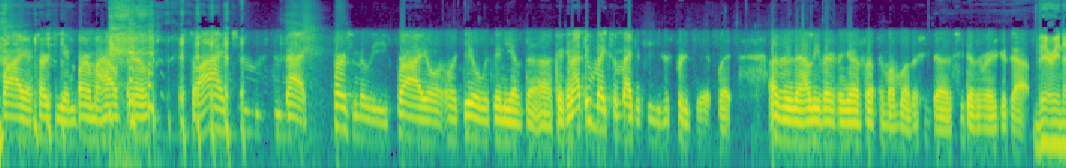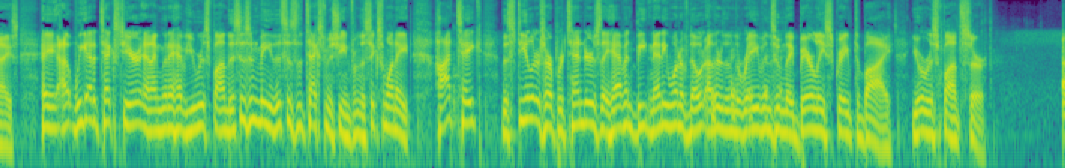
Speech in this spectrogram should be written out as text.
fry a turkey and burn my house down. so I choose to not personally fry or, or deal with any of the uh, cooking. I do make some mac and cheese. It's pretty good, but other than that, I leave everything else up to my mother. She does. She does a very good job. Very nice. Hey, uh, we got a text here, and I'm going to have you respond. This isn't me. This is the text machine from the 618. Hot take The Steelers are pretenders. They haven't beaten anyone of note other than the Ravens, whom they barely scraped by. Your response, sir? Uh,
